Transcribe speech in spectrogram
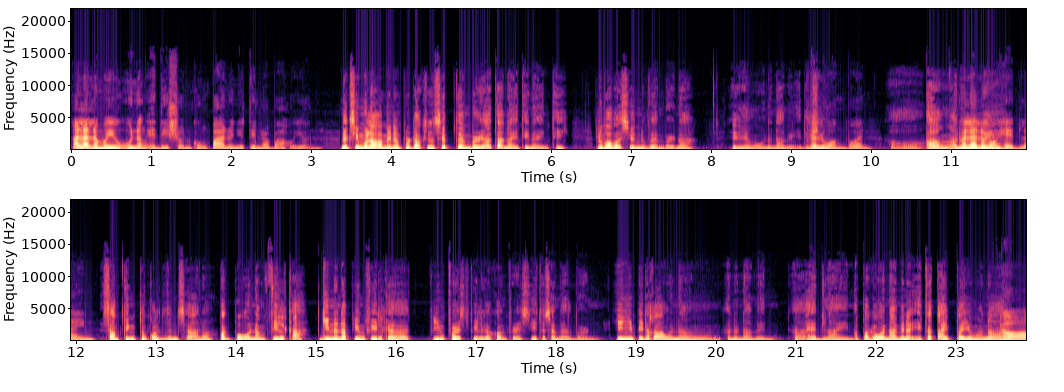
Alala mo yung unang edition kung paano nyo tinrabaho yun? Nagsimula kami ng production September yata, 1990. Lumabas yun November na. Yun yung una naming edition. Dalawang buwan. Oo. Ang ano Alala nun mong eh, headline? something tungkol dun sa ano, pagpuo ng PhilCA. Ginanap yung PhilCA, yung first PhilCA conference dito sa Melbourne. Yun yung pinakaunang ano namin, ah, headline. Ang paggawa namin, itatype pa yung ano, ah, Oo.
